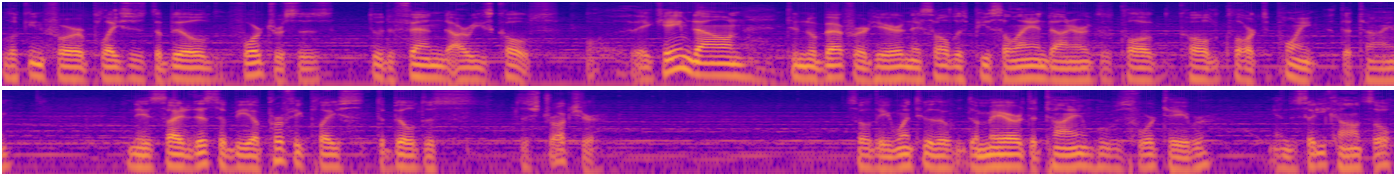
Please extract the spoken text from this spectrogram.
looking for places to build fortresses to defend our east coast. They came down to New Bedford here, and they saw this piece of land down there called, called Clark's Point at the time, and they decided this would be a perfect place to build this, this structure. So they went to the, the mayor at the time, who was Fort Taber, and the city council,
